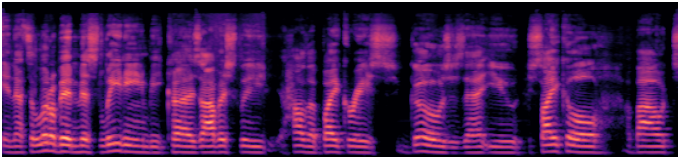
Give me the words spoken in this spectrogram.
and that's a little bit misleading because obviously how the bike race goes is that you cycle about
